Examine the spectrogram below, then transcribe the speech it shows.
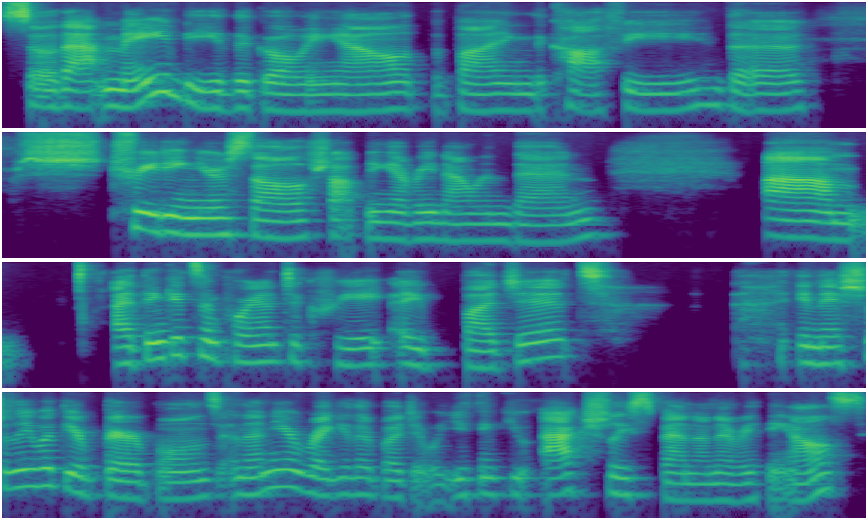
So that may be the going out, the buying the coffee, the sh- treating yourself, shopping every now and then. Um, I think it's important to create a budget initially with your bare bones and then your regular budget, what you think you actually spend on everything else,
